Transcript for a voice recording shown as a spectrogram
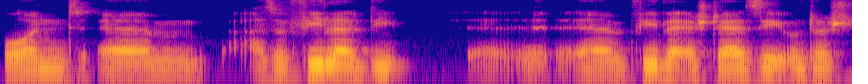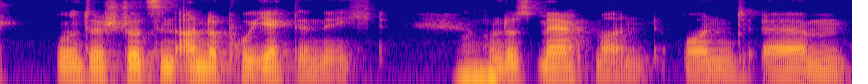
Und ähm, also viele, die, äh, äh viele Ersteller, sie unter, unterstützen andere Projekte nicht. Mhm. Und das merkt man. Und ähm,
